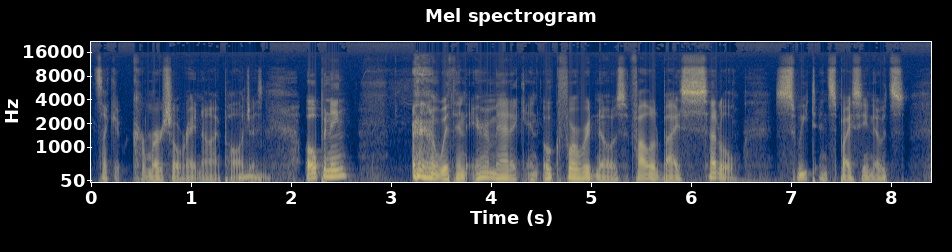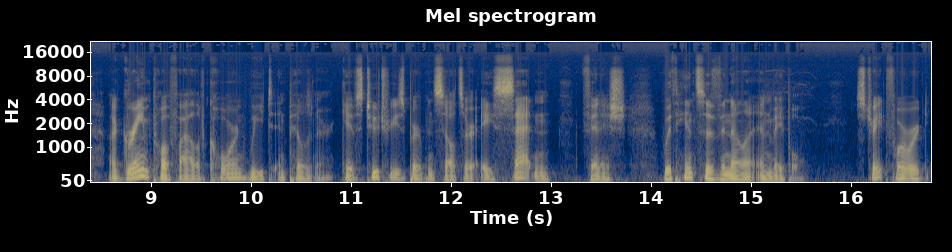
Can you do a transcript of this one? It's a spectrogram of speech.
It's like a commercial right now. I apologize. Opening with an aromatic and oak forward nose, followed by subtle sweet and spicy notes. A grain profile of corn, wheat, and pilsner gives Two Trees Bourbon Seltzer a satin finish with hints of vanilla and maple. Straightforward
